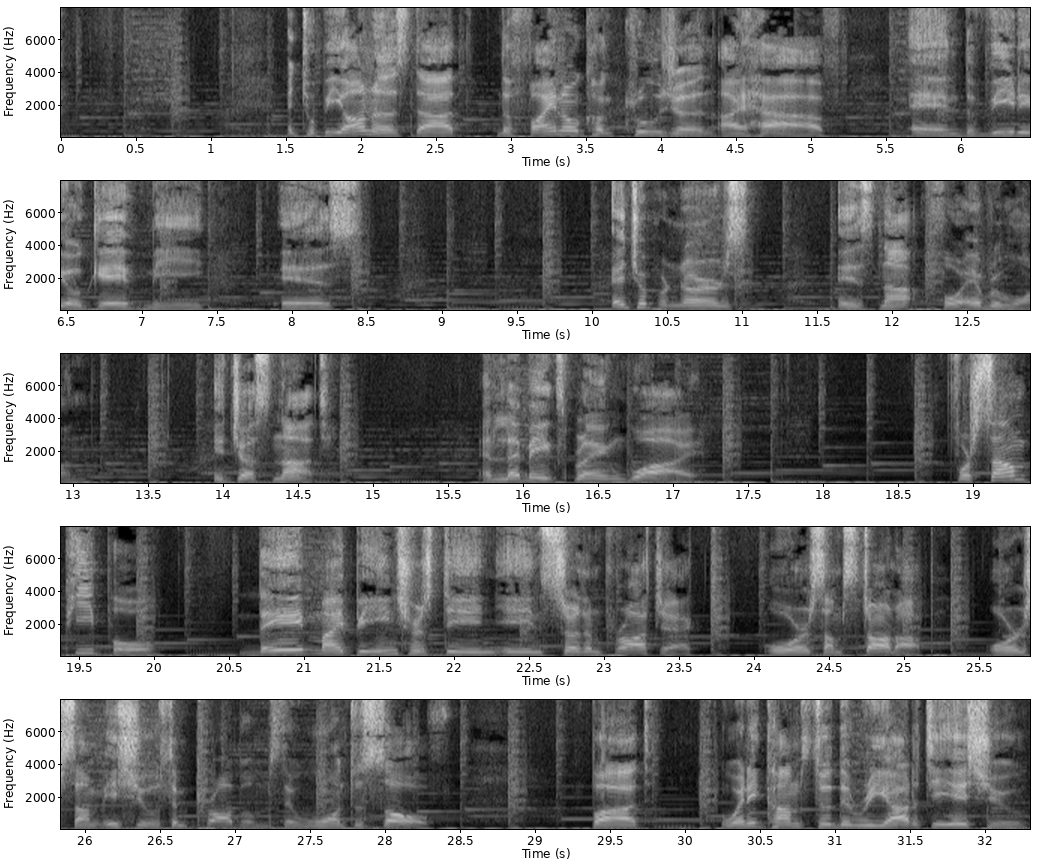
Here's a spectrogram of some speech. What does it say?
And to be honest, that the final conclusion I have and the video gave me is entrepreneurs is not for everyone. It's just not. And let me explain why. For some people, they might be interested in certain project or some startup or some issues and problems they want to solve. But when it comes to the reality issue,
